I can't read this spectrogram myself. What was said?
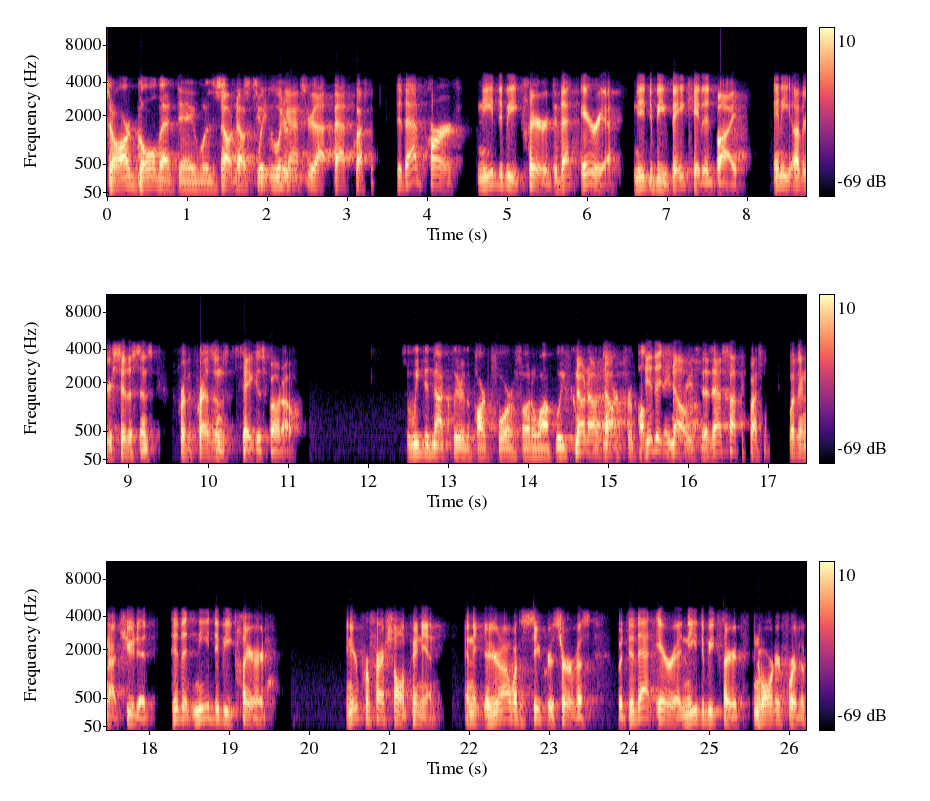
So our goal that day was No, no. was to Would, would you clear- answer that that question? Did that park need to be cleared? Did that area need to be vacated by any other citizens for the president to take his photo? So we did not clear the park for a photo op. We No, cleared no, the no. park for public Did it, no, reasons. that's not the question. Whether or not you did. Did it need to be cleared? In your professional opinion, and you're not with the Secret Service, but did that area need to be cleared in order for the,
